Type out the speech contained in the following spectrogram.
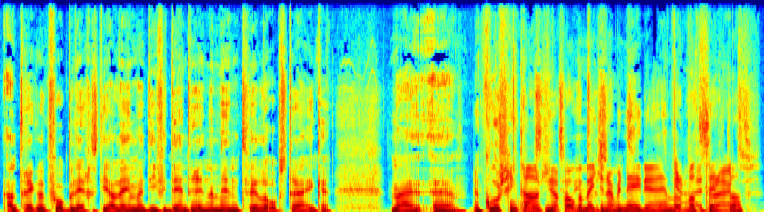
aantrekkelijk voor beleggers die alleen maar dividendrendement willen opstrijken. Maar, de koers ging trouwens ook een beetje naar beneden. Hè? Wat, wat zegt dat?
